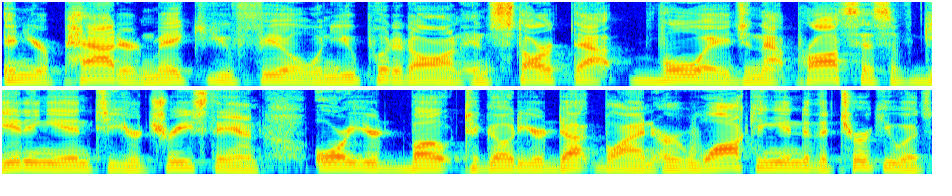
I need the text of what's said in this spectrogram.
and your pattern make you feel when you put it on and start that voyage and that process of getting into your tree stand or your boat to go to your duck blind or walking into the turkey woods?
